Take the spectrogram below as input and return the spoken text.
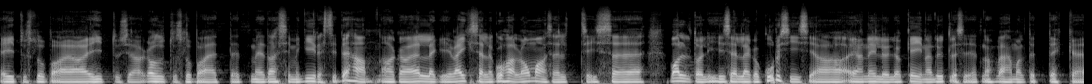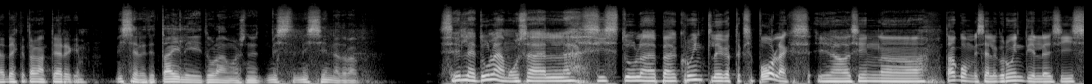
ehitusluba ja ehitus ja kasutusluba, et, et me tahtsime kiiresti teha, aga jällegi väiksele kohale omaselt siis vald oli sellega kursis ja, ja neil oli okei okay,, nad ütlesid, et noh, vähemalt, et tehke, tehke tagantjärgi. mis selle detaili tulemus nüüd, mis, mis sinna tuleb? Selle tulemusel siis tuleb, krunt lõigatakse pooleks ja sinna tagumisele krundile siis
